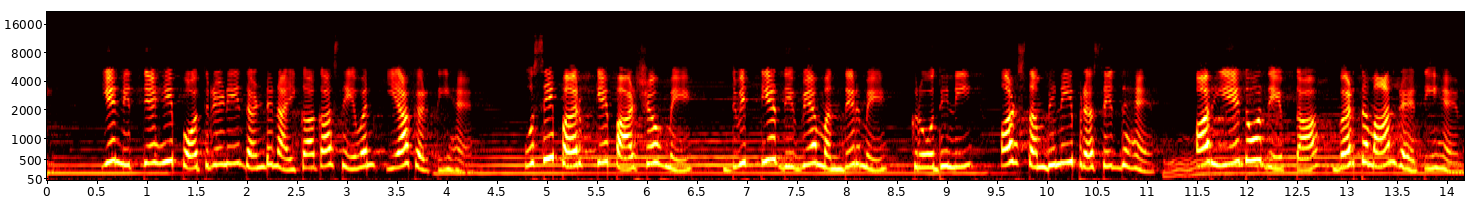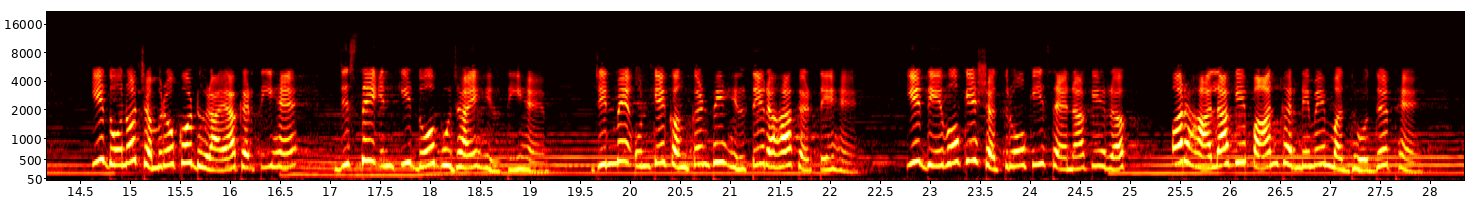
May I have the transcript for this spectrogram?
ये नित्य ही पौत्रिणी दंड नायिका का सेवन किया करती हैं। उसी पर्व के पार्श्व में द्वितीय दिव्य मंदिर में क्रोधिनी और संभिनी प्रसिद्ध हैं और ये दो देवता वर्तमान रहती हैं। ये दोनों चमरों को ढुराया करती हैं, जिससे इनकी दो भुजाएँ हिलती हैं, जिनमें उनके कंकण भी हिलते रहा करते हैं ये देवों के शत्रुओं की सेना के रक्त और हाला के पान करने में मध्योदत हैं।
